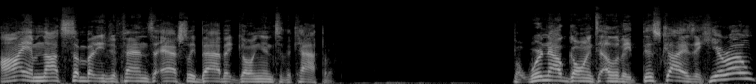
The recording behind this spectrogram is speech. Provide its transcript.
I am not somebody who defends Ashley Babbitt going into the Capitol. But we're now going to elevate this guy as a hero.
